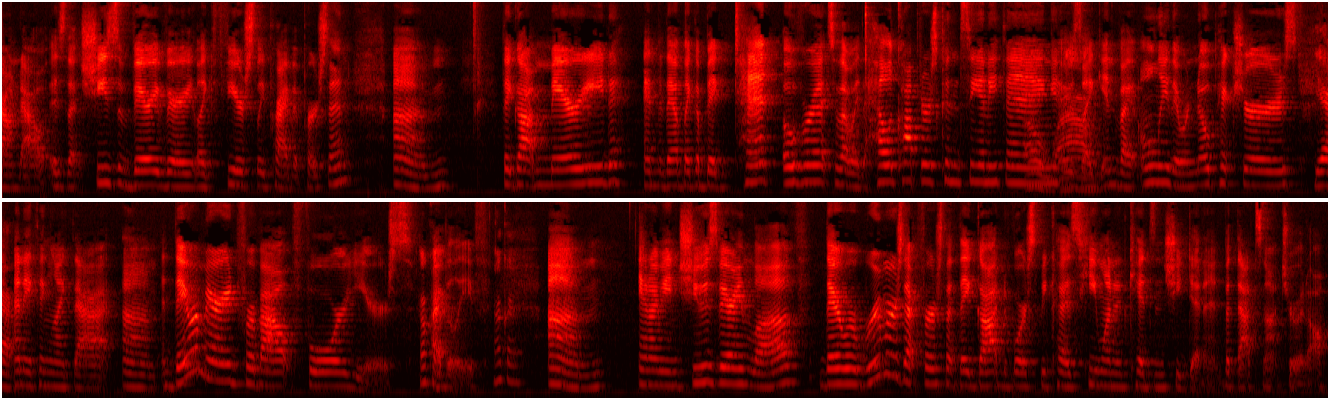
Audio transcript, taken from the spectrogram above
found out is that she's a very, very like fiercely private person. Um, they got married and they had like a big tent over it so that way the helicopters couldn't see anything. Oh, It was like invite only. There were no pictures, Yeah. anything like that. Um, and they were married for about four years, Okay. I believe. Okay. Um, and I mean, she was very in love. There were rumors at first that they got divorced because he wanted kids and she didn't, but that's not true at all.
